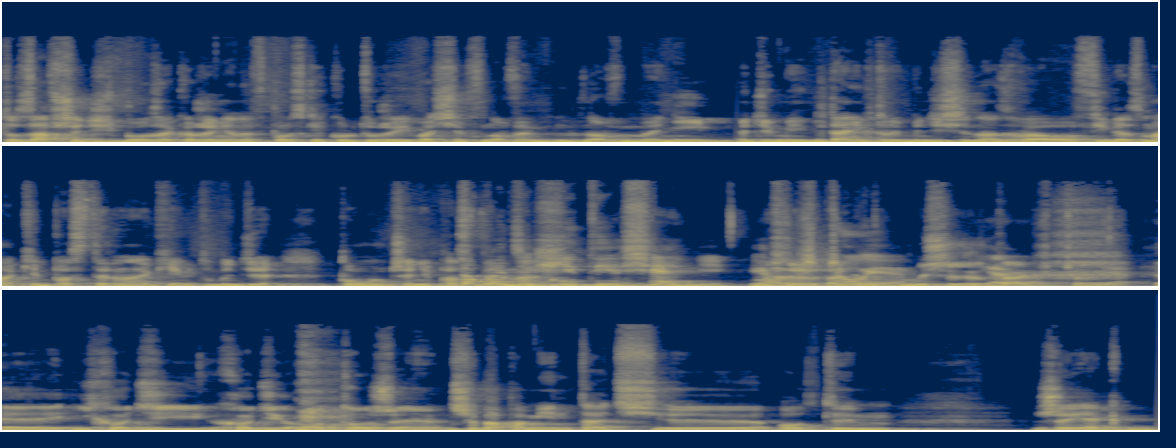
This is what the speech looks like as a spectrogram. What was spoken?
to zawsze dziś było zakorzenione w polskiej kulturze i właśnie w nowym, w nowym menu będziemy mieli danie, które będzie się nazywało figa z makiem pasternakiem i to będzie połączenie pasternaku. To będzie hit jesieni, ja Myślę, już że tak. czuję. Tak. Myślę, że ja tak. Już czuję. E, I chodzi, chodzi o to, że trzeba pamiętać e, o tym, że jak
